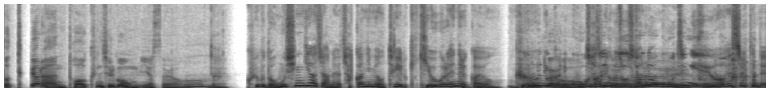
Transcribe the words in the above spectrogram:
또 특별한 더 큰 즐거움이었어요. 어. 네. 그리고 너무 신기하지 않아요? 작가님이 어떻게 이렇게 기억을 해낼까요? 그러니까요. 고증, 자료 조사를 고증이에요. 했을 텐데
